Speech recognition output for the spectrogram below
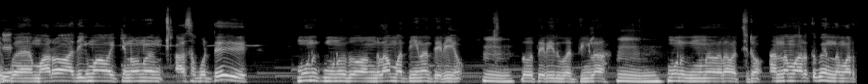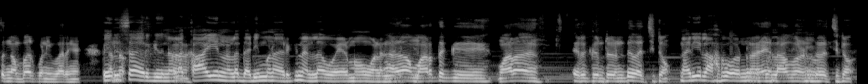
இப்போ மரம் அதிகமாக வைக்கணும்னு ஆசைப்பட்டு மூணுக்கு மூணு அங்கெல்லாம் பார்த்தீங்கன்னா தெரியும். இதோ தெரியுது பார்த்தீங்களா? மூணுக்கு மூணு அதெல்லாம் வச்சிட்டோம். அந்த மரத்துக்கும் இந்த மரத்துக்கும் கம்பேர் பண்ணி பாருங்க. பெருசாக இருக்குது. நல்லா காயும் நல்லா தடிமனாக இருக்குது நல்லா உயரமாகவும் அதான் வளர்ந்து மரத்துக்கு மரம் இருக்குன்ட்டு வச்சிட்டோம். நிறைய லாபம் நிறைய லாபம் வச்சிட்டோம்.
